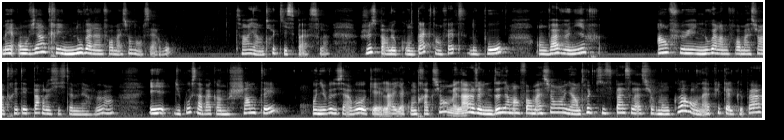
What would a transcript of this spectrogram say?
Mais on vient créer une nouvelle information dans le cerveau. Tiens, il y a un truc qui se passe là. Juste par le contact en fait de peau, on va venir influer une nouvelle information à traiter par le système nerveux. Hein. et du coup, ça va comme chanter au niveau du cerveau, ok, là il y a contraction, mais là j'ai une deuxième information, il y a un truc qui se passe là sur mon corps, on appuie quelque part,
